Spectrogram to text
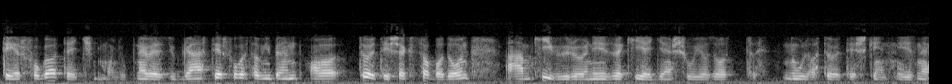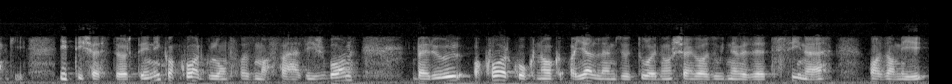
térfogat, egy mondjuk nevezzük gáztérfogat, amiben a töltések szabadon, ám kívülről nézve kiegyensúlyozott nulla töltésként néznek ki. Itt is ez történik, a kvargulonfazma fázisban belül a kvarkoknak a jellemző tulajdonsága az úgynevezett színe, az, ami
